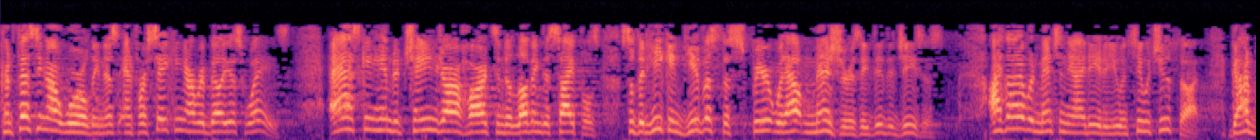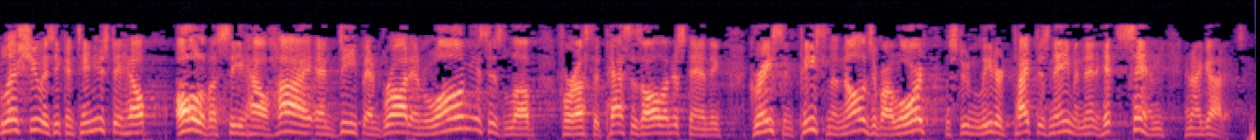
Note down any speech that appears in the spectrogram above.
confessing our worldliness and forsaking our rebellious ways, asking Him to change our hearts into loving disciples so that He can give us the Spirit without measure as He did to Jesus. I thought I would mention the idea to you and see what you thought. God bless you as He continues to help all of us see how high and deep and broad and long is His love for us that passes all understanding. Grace and peace and the knowledge of our Lord. The student leader typed his name and then hit send, and I got it.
